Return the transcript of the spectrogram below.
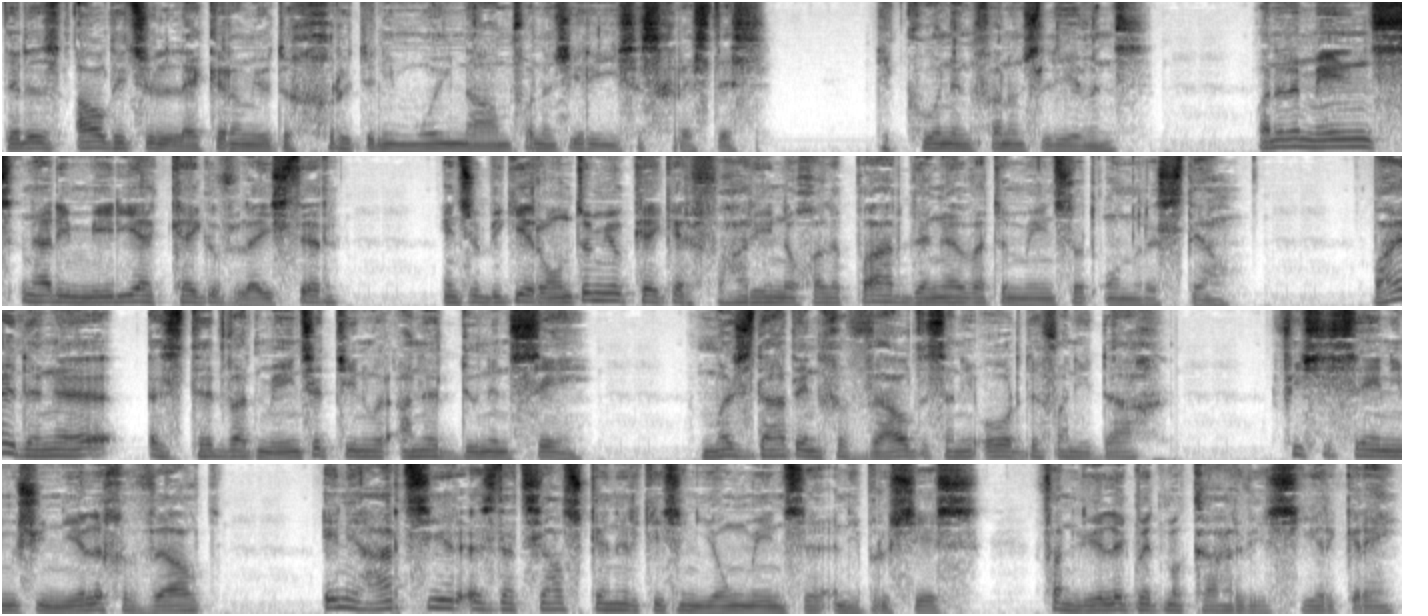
Dit is altyd so lekker om jou te groet in die mooi naam van ons Here Jesus Christus, die koning van ons lewens. Wanneer 'n mens na die media kyk of luister en so 'n bietjie rondom jou kyk, ervaar jy nogal 'n paar dinge wat 'n mens tot onrus stel. Baie dinge is dit wat mense teenoor ander doen en sê. Misdaad en geweld is aan die orde van die dag. Fisiese en emosionele geweld en die hartseer is dat selfs kindertjies en jong mense in die proses van lelik met mekaar weer seer kry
